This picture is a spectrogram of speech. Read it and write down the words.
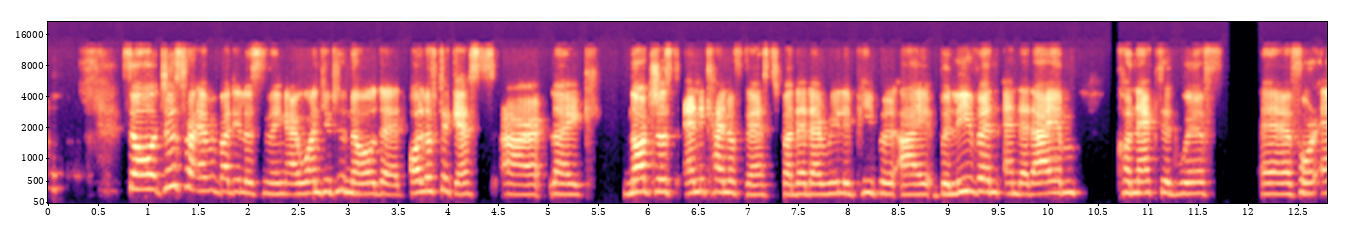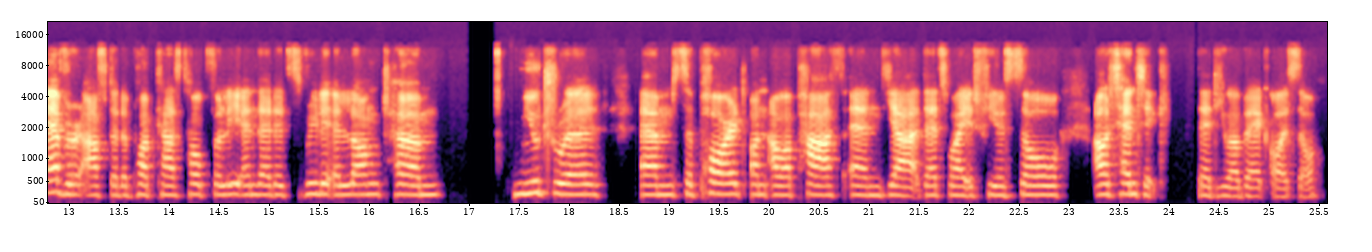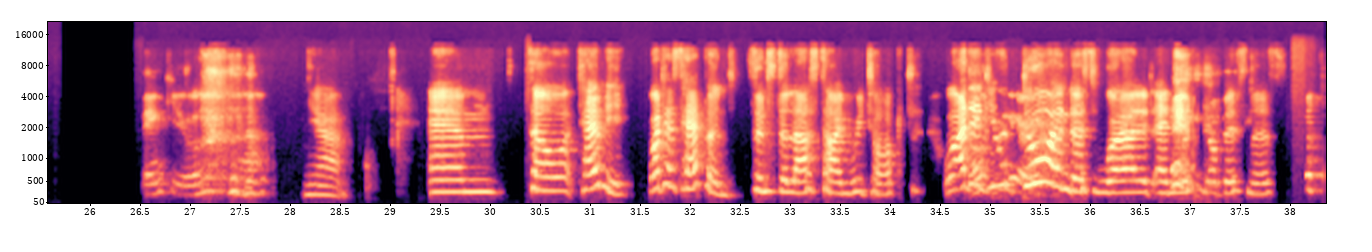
So, just for everybody listening, I want you to know that all of the guests are like not just any kind of guests, but that are really people I believe in and that I am connected with uh, forever after the podcast, hopefully, and that it's really a long term mutual um, support on our path. And yeah, that's why it feels so authentic that you are back also. Thank you. yeah. yeah. Um, so tell me, what has happened since the last time we talked? What did oh, you dear. do in this world and with your business?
